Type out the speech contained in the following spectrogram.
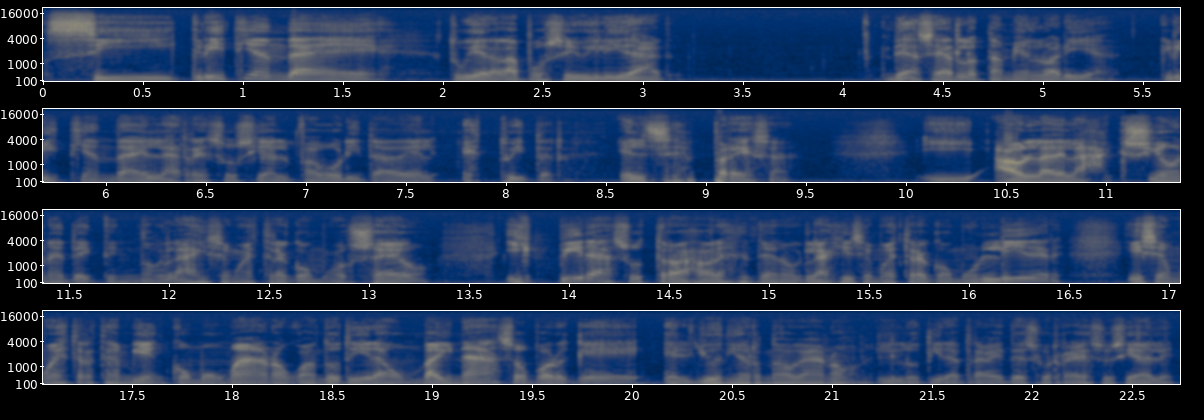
Si Christian Dae tuviera la posibilidad de hacerlo, también lo haría. Christian Dae, la red social favorita de él es Twitter. Él se expresa y habla de las acciones de Tecnoglass y se muestra como CEO, inspira a sus trabajadores en Tecnoglass y se muestra como un líder y se muestra también como humano cuando tira un vainazo porque el Junior no ganó y lo tira a través de sus redes sociales.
